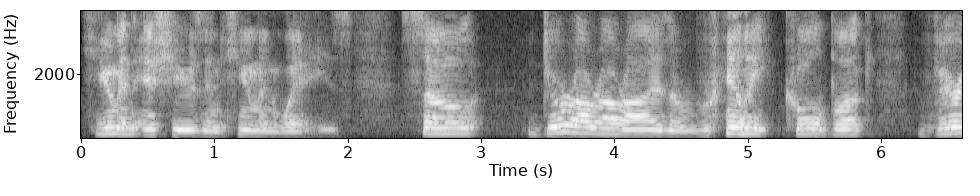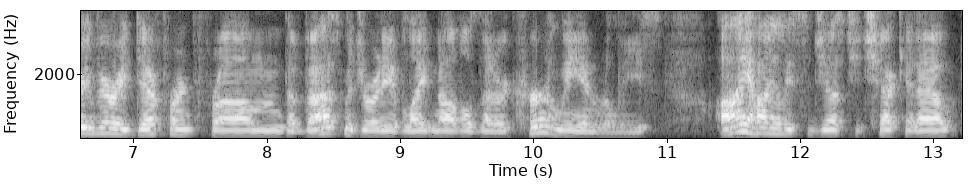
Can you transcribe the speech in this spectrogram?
human issues in human ways. So Durarara is a really cool book, very, very different from the vast majority of light novels that are currently in release. I highly suggest you check it out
